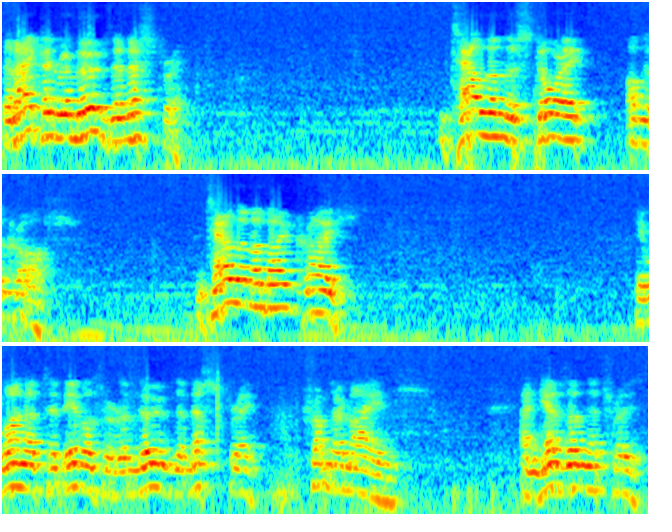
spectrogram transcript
that I can remove the mystery. And tell them the story of the cross. And tell them about Christ. He wanted to be able to remove the mystery from their minds and give them the truth,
